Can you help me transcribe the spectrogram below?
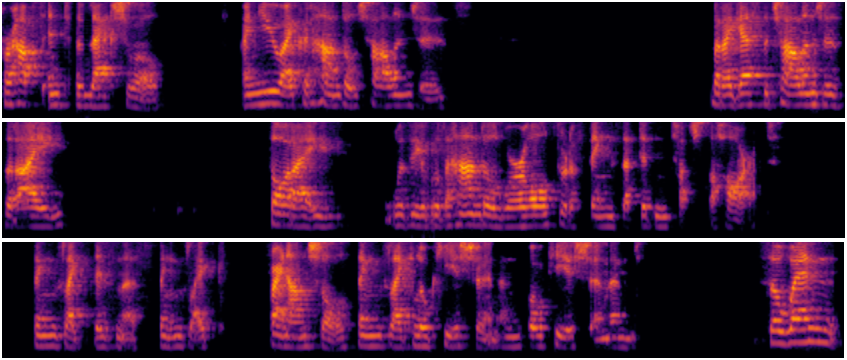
perhaps intellectual. I knew I could handle challenges. But I guess the challenges that I thought I was able to handle were all sort of things that didn't touch the heart. Things like business, things like financial, things like location and vocation. And so when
